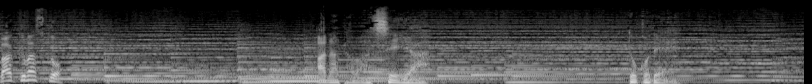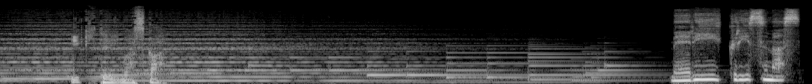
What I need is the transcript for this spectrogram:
バックマスクを。あなたは聖夜どこで生きていますか？メリークリスマス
